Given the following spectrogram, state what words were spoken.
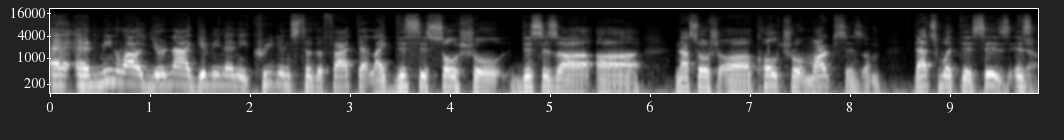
And, and meanwhile, you're not giving any credence to the fact that like this is social. This is uh uh not social uh cultural Marxism. That's what this is. Is Yeah.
